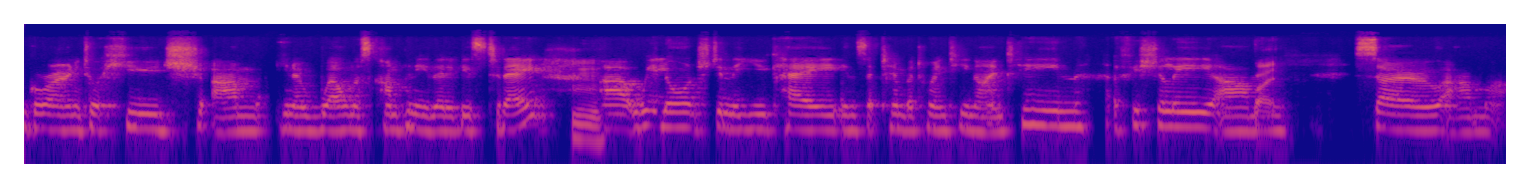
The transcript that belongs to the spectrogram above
grown into a huge um, you know wellness company that it is today. Mm. Uh, we launched in the UK in September 2019 officially. Um, right. So um,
